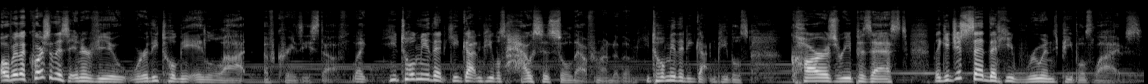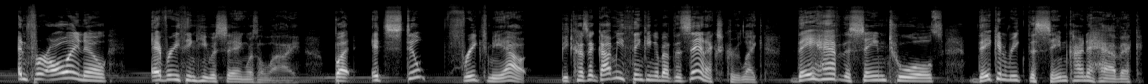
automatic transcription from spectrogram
Over the course of this interview, Worthy told me a lot of crazy stuff. Like, he told me that he'd gotten people's houses sold out from under them. He told me that he'd gotten people's cars repossessed. Like, he just said that he ruined people's lives. And for all I know, everything he was saying was a lie. But it still freaked me out because it got me thinking about the Xanax crew. Like, they have the same tools, they can wreak the same kind of havoc,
